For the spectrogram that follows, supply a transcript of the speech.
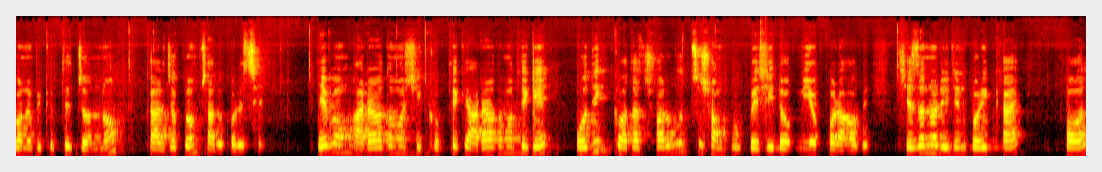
গণবিজ্ঞপ্তির জন্য কার্যক্রম চালু করেছে। এবং আঠারোতম শিক্ষক থেকে আঠারোতম থেকে অধিক অর্থাৎ সর্বোচ্চ সংখ্যক বেশি লোক নিয়োগ করা হবে। সেজন্য রিটেন পরীক্ষায় ফল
